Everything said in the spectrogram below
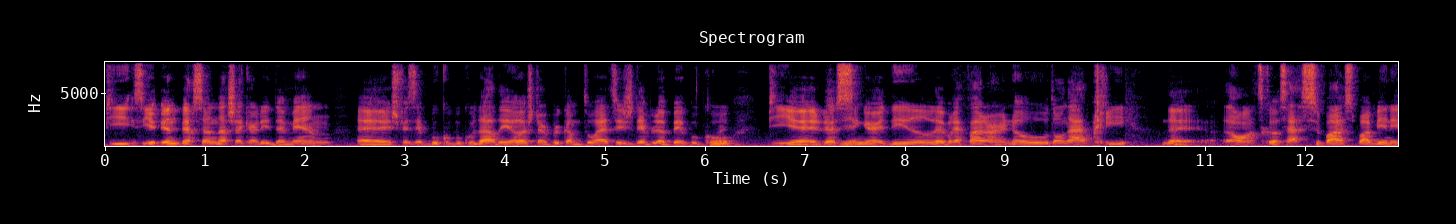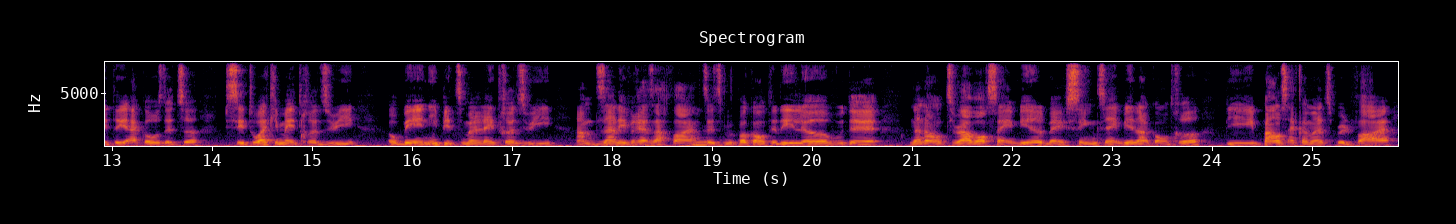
puis s'il y a une personne dans chacun des domaines, euh, je faisais beaucoup, beaucoup d'RDA, j'étais un peu comme toi, tu sais, je développais beaucoup. Puis là, signe un deal, devrait faire un autre, on a appris. De... en tout cas, ça a super, super bien été à cause de ça. Puis c'est toi qui m'as introduit au BNI, puis tu me l'as introduit en me disant les vraies affaires. Tu sais, tu ne peux pas compter des loves ou de... Non, non, tu veux avoir 5000, ben signe 5000 en contrat, puis pense à comment tu peux le faire.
